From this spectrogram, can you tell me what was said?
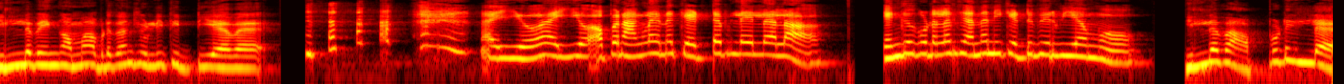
இல்லவே எங்கள் அம்மா அப்படி தான் சொல்லி திட்டியாவ ஐயோ ஐயோ அப்ப நாங்களாம் என்ன கெட்ட பிள்ளை இல்லலா எங்க கூட எல்லாம் சேர்ந்தா நீ கெட்டு போயிருவியாமோ? இல்லைவே அப்படி இல்லை.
